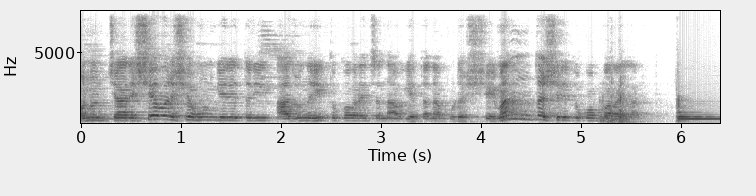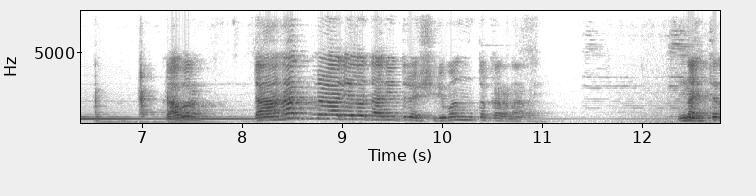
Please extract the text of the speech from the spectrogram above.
म्हणून चारशे वर्ष होऊन गेले तरी अजूनही तुकोबरायचं नाव घेताना पुढे श्रीमंत श्री तुकोबरायला का बर? दानात मिळालेलं दारिद्र्य श्रीमंत करणार आहे. नाहीतर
